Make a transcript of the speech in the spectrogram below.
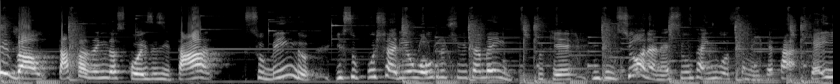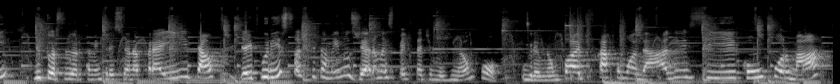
rival tá fazendo as coisas e tá subindo, isso puxaria o outro time também, porque impulsiona, né? Se um tá indo, o outro também quer, tá, quer ir, e o torcedor também pressiona para ir e tal. E aí por isso acho que também nos gera uma expectativa de não, pô, o Grêmio não pode ficar acomodado e se conformar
